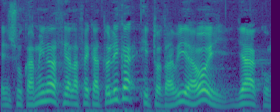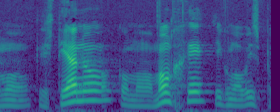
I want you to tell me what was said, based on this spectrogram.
en su camino hacia la fe católica y todavía hoy, ya como cristiano, como monje y como obispo.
